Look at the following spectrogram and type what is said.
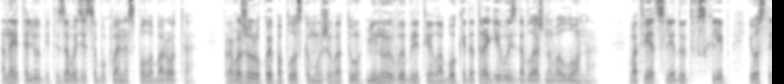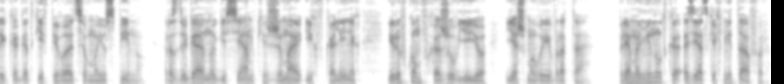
Она это любит и заводится буквально с полоборота. Провожу рукой по плоскому животу, миную выбритый лобок и дотрагиваюсь до влажного лона. В ответ следует всхлип, и острые коготки впиваются в мою спину. Раздвигаю ноги сиамки, сжимаю их в коленях и рывком вхожу в ее яшмовые врата. Прямо минутка азиатских метафор.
